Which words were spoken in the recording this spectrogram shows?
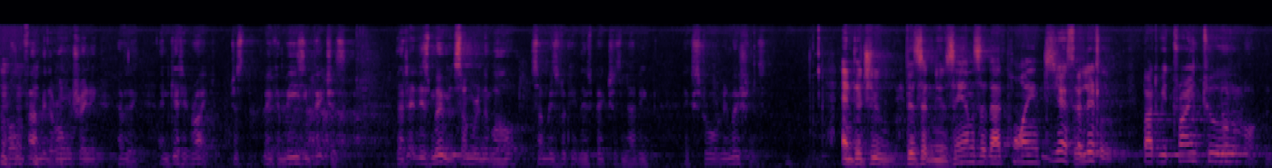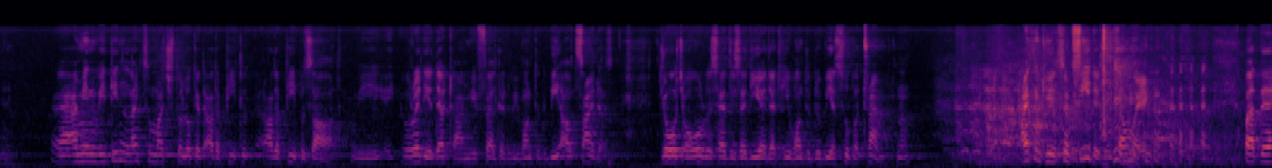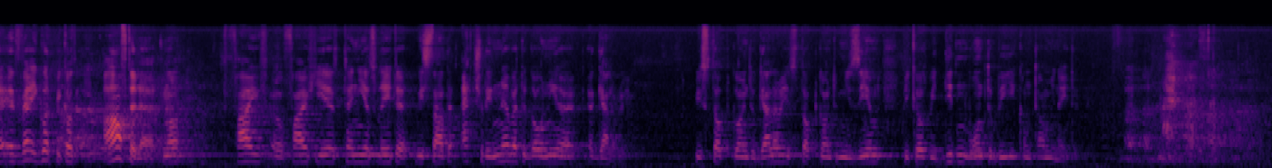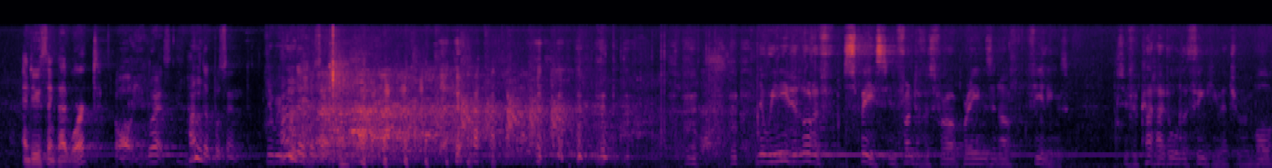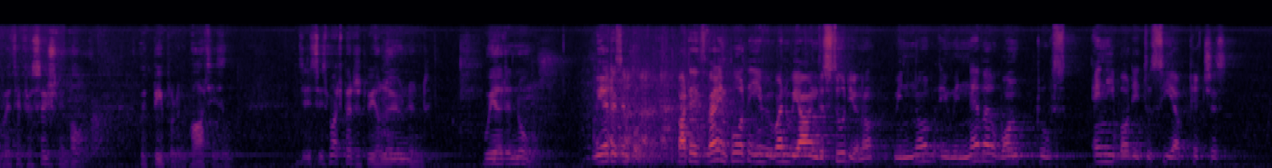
The wrong family, the wrong training, everything, and get it right. Just make amazing pictures. That at this moment, somewhere in the world, somebody's looking at those pictures and having extraordinary emotions. And did you visit museums at that point? Yes, a little, but we're trying Not a to, lot, but yeah. uh, I mean, we didn't like so much to look at other, people, other people's art. We, already at that time, we felt that we wanted to be outsiders. George always had this idea that he wanted to be a super tramp, no? I think he succeeded in some way. but uh, it's very good because after that, no, five, uh, five years, ten years later, we started actually never to go near a, a gallery. We stopped going to galleries, stopped going to museums because we didn't want to be contaminated. And do you think that worked? Oh, it was 100%. 100%. No, we need a lot of space in front of us for our brains and our feelings. So if you cut out all the thinking that you're involved with, if you're socially involved with people and parties, and it's, it's much better to be alone and weird and normal. Weird is important. But it's very important even when we are in the studio, no? We, know, we never want to, anybody to see our pictures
